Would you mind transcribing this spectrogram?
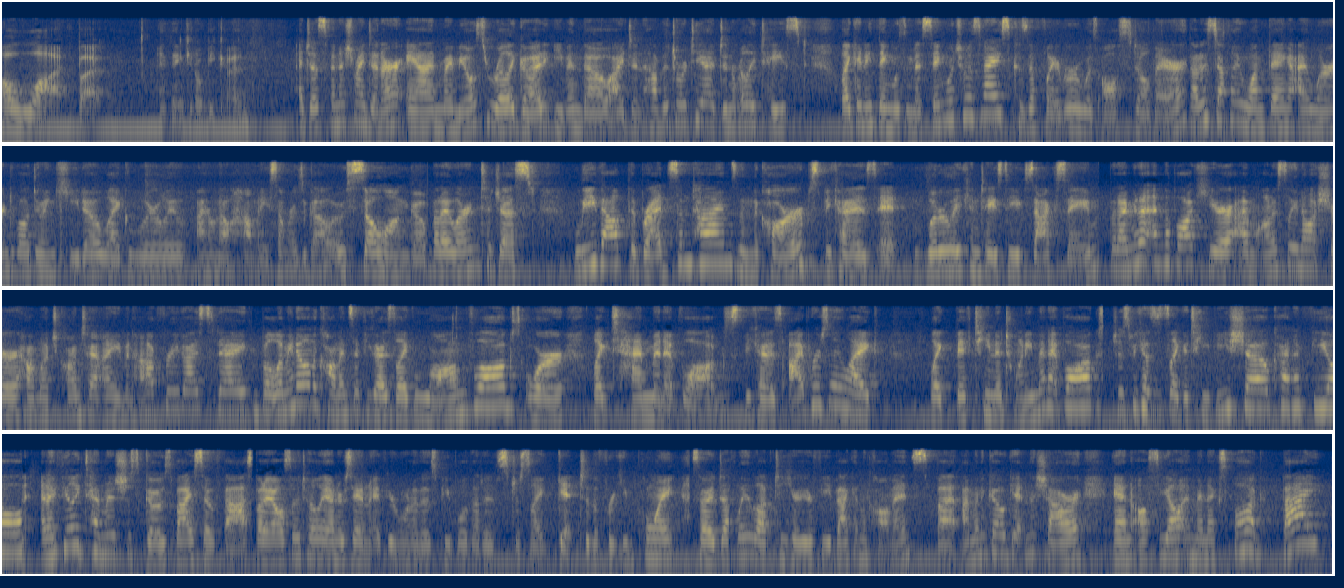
a lot, but I think it'll be good. I just finished my dinner and my meal is really good even though I didn't have the tortilla. It didn't really taste like anything was missing which was nice because the flavor was all still there. That is definitely one thing I learned while doing keto like literally I don't know how many summers ago. It was so long ago but I learned to just leave out the bread sometimes and the carbs because it literally can taste the exact same. But I'm gonna end the vlog here. I'm honestly not sure how much content I even have for you guys today. But let me know in the comments if you guys like long vlogs or like 10 minute vlogs because I personally like like 15 to 20 minute vlogs just because it's like a TV show kind of feel. And I feel like 10 minutes just goes by so fast but I also totally understand if you're one of those people that is just like get to the freaking point. So I definitely love to hear your feedback in the comments but I'm gonna go get in the shower and I'll see y'all in my next vlog. Bye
